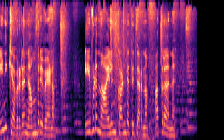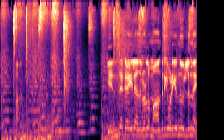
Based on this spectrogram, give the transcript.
എനിക്ക് അവരുടെ നമ്പർ വേണം. എവിടെ നിന്നായാലും കണ്ടെത്തി തരണം. അത്ര തന്നെ. എന്റെ കയ്യിൽ അതിനുള്ള മാന്ത്രിക വടിയൊന്നും ഇല്ലെന്നേ.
